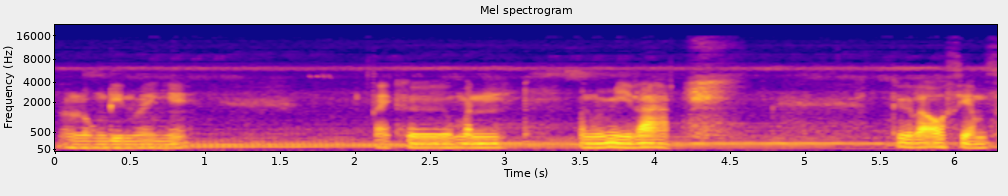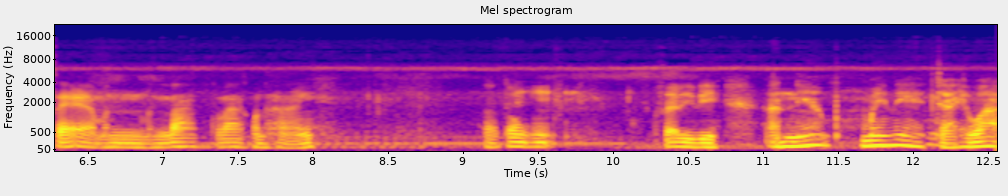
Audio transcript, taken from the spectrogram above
เราลงดินไว้อย่างเงี้ยแต่คือมันมันไม่มีราก คือเราเอาเสียมแซ่มันมันรากรากมันหาย เราต้องแซ่ดีๆ อันเนี้ยผมไม่แน่ใจว่า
